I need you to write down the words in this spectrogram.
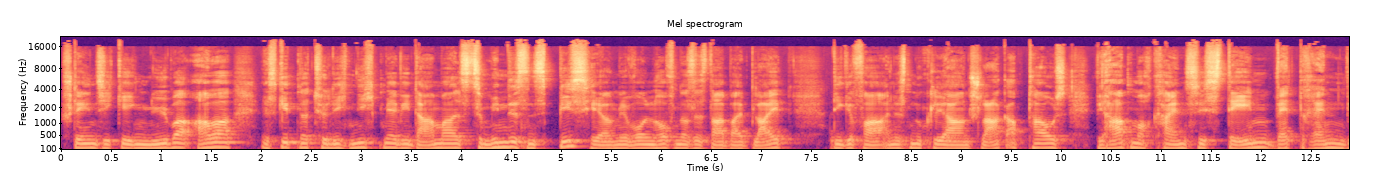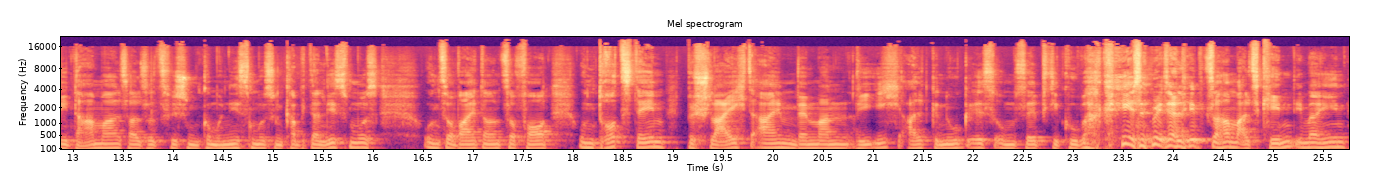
stehen sich gegenüber. Aber es gibt natürlich nicht mehr wie damals, zumindestens bisher, und wir wollen hoffen, dass es dabei bleibt, die Gefahr eines nuklearen Schlagabtauschs. Wir haben auch kein Systemwettrennen wie damals, also zwischen Kommunismus und Kapitalismus und so weiter und so fort. Und trotzdem beschleicht einem, wenn man wie ich alt genug ist, um selbst die Kuba-Krise miterlebt zu haben, als Kind immerhin,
